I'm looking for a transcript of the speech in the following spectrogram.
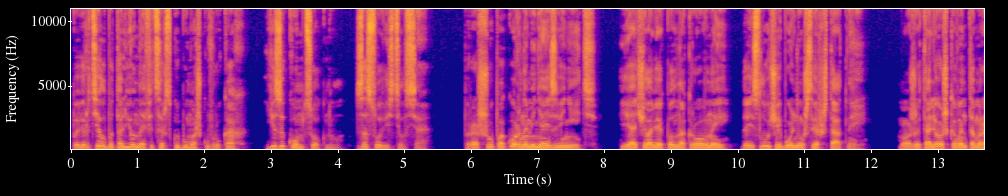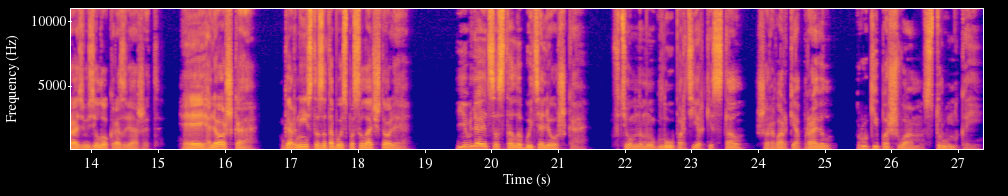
Повертел батальонную офицерскую бумажку в руках, языком цокнул, засовестился. «Прошу покорно меня извинить. Я человек полнокровный, да и случай больно уж сверхштатный. Может, Алешка в этом разе узелок развяжет. Эй, Алешка! Гарниста за тобой спосылать, что ли?» Является, стало быть, Алешка. В темном углу у портьерки стал, шароварки оправил, руки по швам, стрункой.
